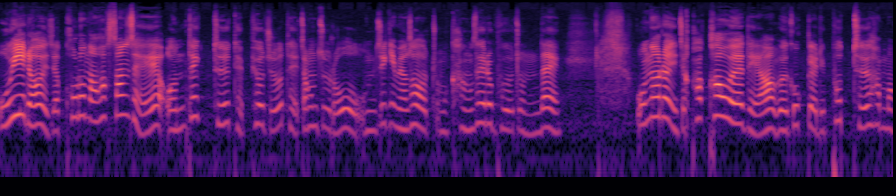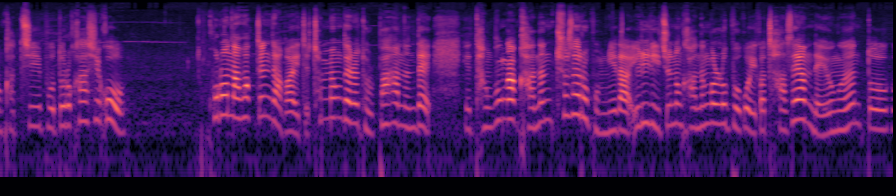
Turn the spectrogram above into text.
오히려 이제 코로나 확산세에 언택트 대표주 대장주로 움직이면서 좀 강세를 보여줬는데 오늘은 이제 카카오에 대한 외국계 리포트 한번 같이 보도록 하시고 코로나 확진자가 이제 1000명대를 돌파하는데 이 당분간 가는 추세로 봅니다. 1, 2주는 가는 걸로 보고 이거 자세한 내용은 또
